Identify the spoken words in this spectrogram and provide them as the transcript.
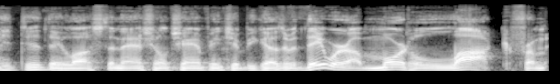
It did. They lost the national championship because of it. They were a mortal lock from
